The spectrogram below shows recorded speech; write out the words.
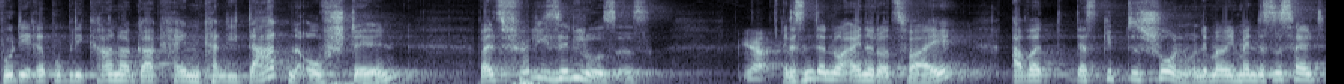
wo die Republikaner gar keinen Kandidaten aufstellen, weil es völlig sinnlos ist. Ja. Das sind dann nur ein oder zwei, aber das gibt es schon. Und ich meine, das ist halt,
